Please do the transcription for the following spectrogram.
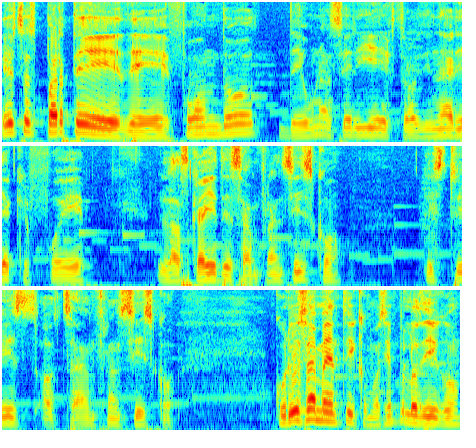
Esto es parte de fondo de una serie extraordinaria que fue Las calles de San Francisco, The Streets of San Francisco. Curiosamente, y como siempre lo digo,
